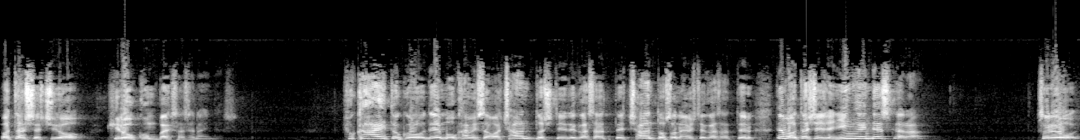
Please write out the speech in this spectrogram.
私たちを疲労困憊させないんです。深いところでもう神様はちゃんとしていてくださってちゃんと備えをしてくださっている。でも私たちは人間ですからそれを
